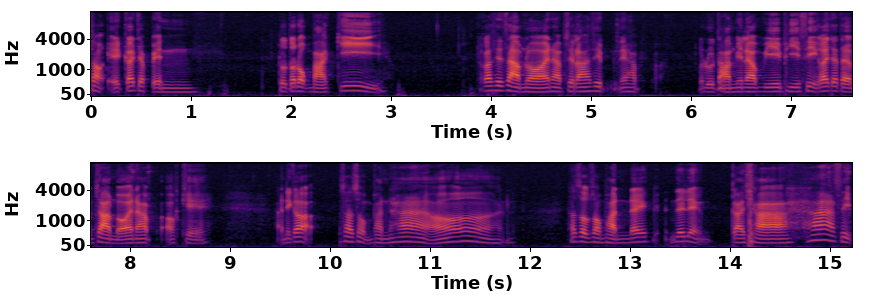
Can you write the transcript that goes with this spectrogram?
2S ก็จะเป็นตัวตลกบาร์กี้ แล้วก็เซต 300 นะครับ เซตละ50นะครับ ดูตามนี้แล้ว VP4 ก็จะเติม 300 นะครับ โอเค อันนี้ก็สะสมพันห้าอ๋อ ถ้าสมสองพันได้ได้เหรียญกาชาห้าสิบ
